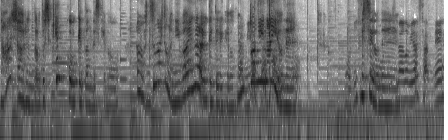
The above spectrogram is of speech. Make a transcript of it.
う、何社あるんだ私結構受けたんですけど、多分普通の人の2倍ぐらい受けてるけど、本当にいないよね。ですよリねス。ナーの皆さんね。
